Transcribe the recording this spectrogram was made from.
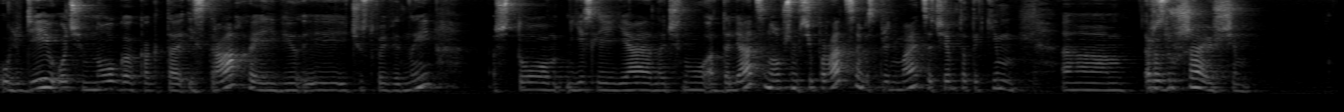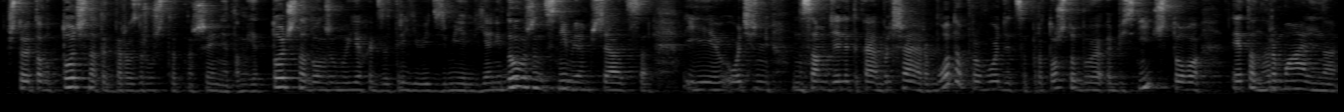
у людей очень много как-то и страха, и, и чувства вины, что если я начну отдаляться, ну, в общем, сепарация воспринимается чем-то таким разрушающим, что это вот точно тогда разрушит отношения, там я точно должен уехать за 3-9 земель, я не должен с ними общаться. И очень, на самом деле, такая большая работа проводится про то, чтобы объяснить, что это нормально,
